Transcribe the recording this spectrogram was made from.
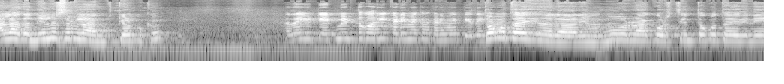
ಅಲ್ಲ ಅದು ನಿಲ್ಲಿಸ್ರಲ್ಲ ಅಂತ ಕೇಳ್ಬೇಕು. ಅದ ಈ ಟ್ರೀಟ್ಮೆಂಟ್ ತಗೋರಿ ಕಡಿಮೆ ಆಕತ್ ಕಡಿಮೆ ಐತಿ ಅದೇ ತಗೋತಾ ಇದ್ದೀನಲ್ಲ ನಿಮ್ಮ ಮೂರು ನಾಲ್ಕು ವರ್ಷದಿಂದ ತಗೋತಾ ಇದ್ದೀನಿ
